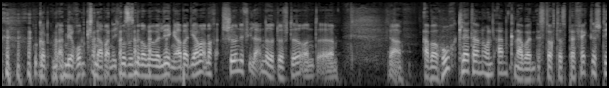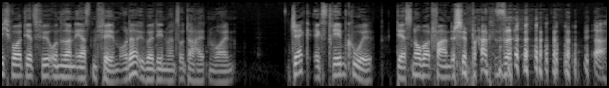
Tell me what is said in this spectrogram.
oh Gott, und an mir rumknabbern. Ich muss es mir noch mal überlegen. Aber die haben auch noch schöne viele andere Düfte und äh, ja, aber hochklettern und anknabbern ist doch das perfekte Stichwort jetzt für unseren ersten Film, oder? Über den wir uns unterhalten wollen. Jack, extrem cool. Der Snowboardfahrende Schimpanse. ja.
